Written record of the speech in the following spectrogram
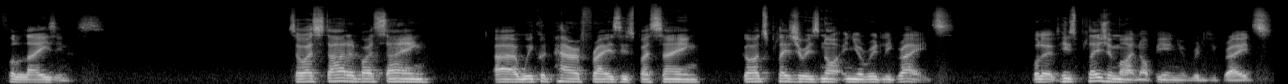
for laziness. So I started by saying, uh, we could paraphrase this by saying, God's pleasure is not in your Ridley grades. Well, his pleasure might not be in your Ridley grades,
